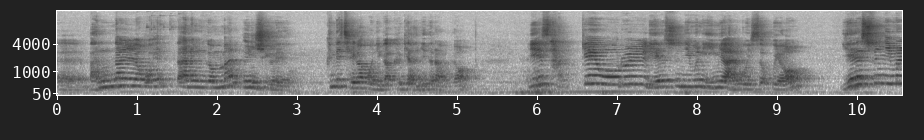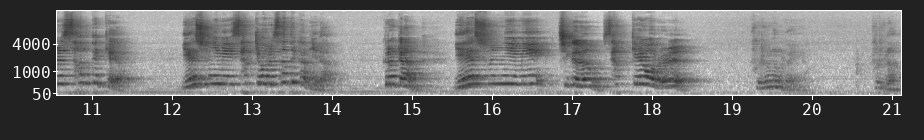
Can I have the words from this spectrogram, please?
에, 만나려고 했다는 것만 해요. 근데 제가 보니까 그게 아니더라고요. 이 삭개오를 예수님은 이미 알고 있었고요. 예수님을 선택해요. 예수님이 삭개오를 선택합니다. 그러니까 예수님이 지금 삭개오를 부르는 거예요. 부르는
